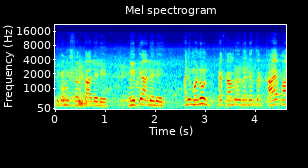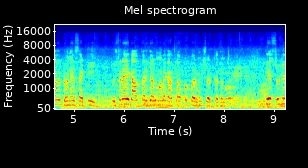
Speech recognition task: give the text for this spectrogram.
ठिकाणी संत आलेले नेते आलेले. आणि म्हणून या कामराजनगरचा काय पालट होण्यासाठी दुसरा एक अवतार जन्माला घातला तो परमेश्वर कदमचा ते सुधीर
